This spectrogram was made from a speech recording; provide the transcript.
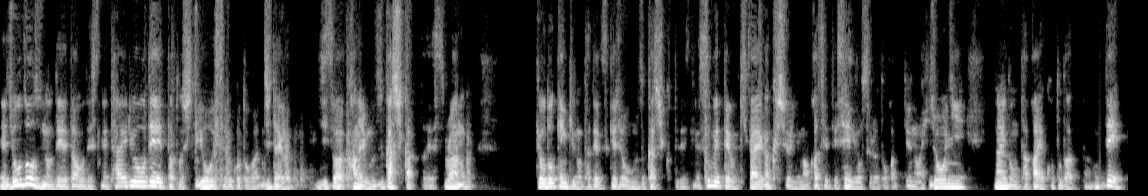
醸造時のデータをですね、大量データとして用意することが自体が実はかなり難しかったです。それはあの共同研究の立て付け上難しくてですね、すべてを機械学習に任せて制御するとかっていうのは非常に難易度の高いことだったので、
